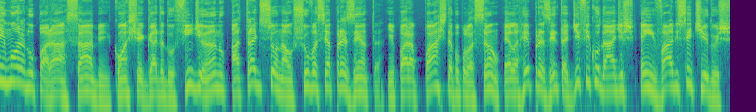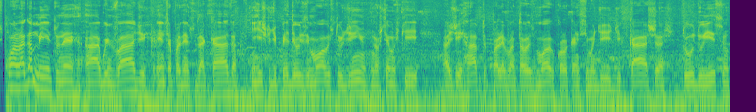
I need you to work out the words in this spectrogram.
Quem mora no Pará sabe, com a chegada do fim de ano, a tradicional chuva se apresenta e para parte da população ela representa dificuldades em vários sentidos. Com alagamento, né? A água invade, entra para dentro da casa, em risco de perder os imóveis tudinho. Nós temos que agir rápido para levantar os móveis, colocar em cima de, de caixas, tudo isso.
